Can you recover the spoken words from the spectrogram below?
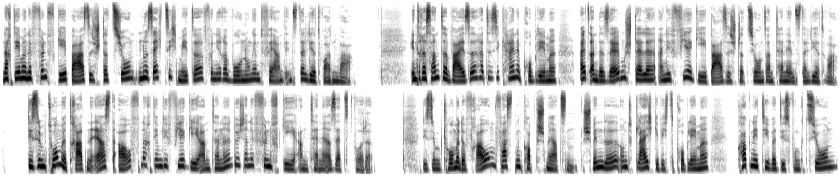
nachdem eine 5G-Basisstation nur 60 Meter von ihrer Wohnung entfernt installiert worden war. Interessanterweise hatte sie keine Probleme, als an derselben Stelle eine 4G-Basisstationsantenne installiert war. Die Symptome traten erst auf, nachdem die 4G-Antenne durch eine 5G-Antenne ersetzt wurde. Die Symptome der Frau umfassten Kopfschmerzen, Schwindel und Gleichgewichtsprobleme, kognitive Dysfunktion,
